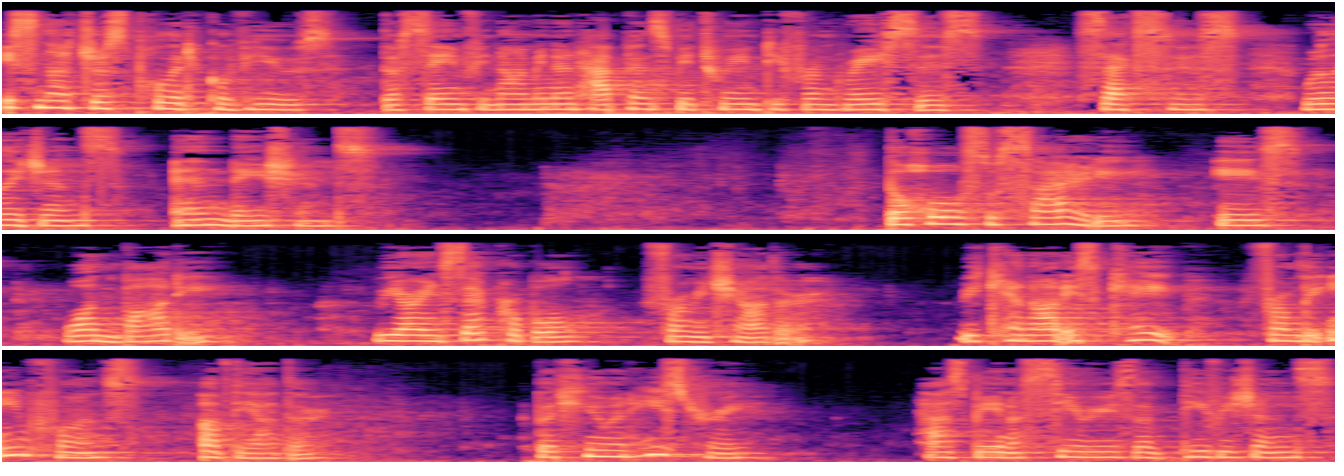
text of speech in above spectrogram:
It's not just political views. The same phenomenon happens between different races, sexes, religions, and nations. The whole society is one body. We are inseparable from each other. We cannot escape from the influence of the other. But human history has been a series of divisions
